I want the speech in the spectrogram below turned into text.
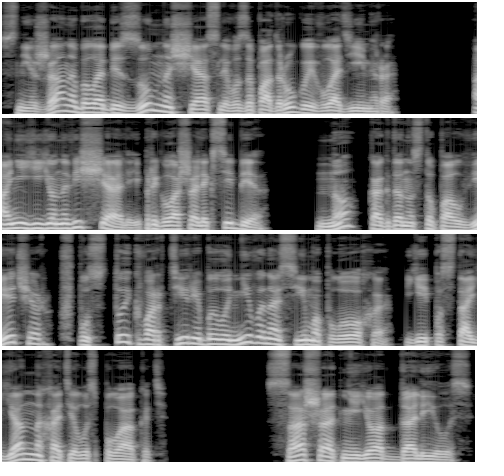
Снежана была безумно счастлива за подругу и Владимира. Они ее навещали и приглашали к себе. Но, когда наступал вечер, в пустой квартире было невыносимо плохо, ей постоянно хотелось плакать. Саша от нее отдалилась.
